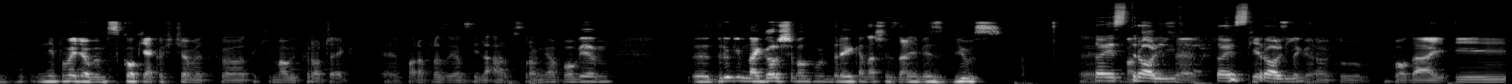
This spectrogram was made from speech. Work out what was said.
nie powiedziałbym skok jakościowy, tylko taki mały kroczek, e, parafrazując Nila Armstronga, bowiem e, drugim najgorszym albumem Drake'a naszym zdaniem jest Views. E, to jest trolling. To jest trolling. roku bodaj i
